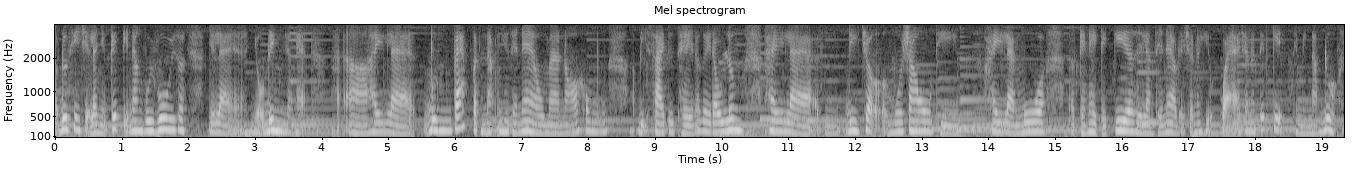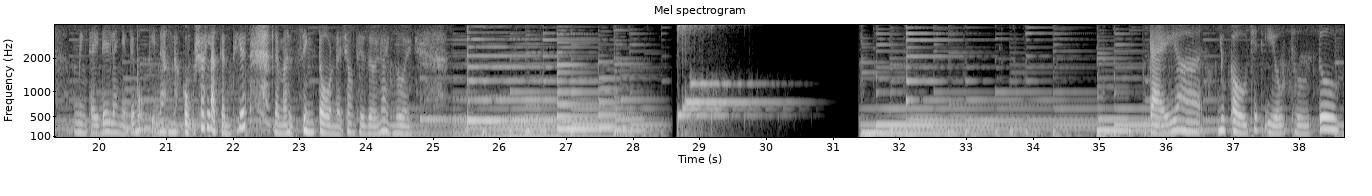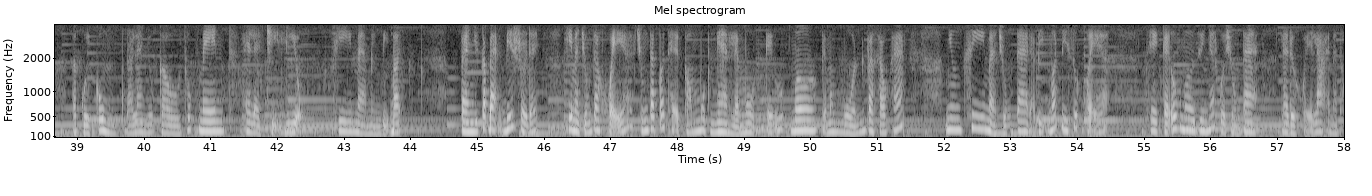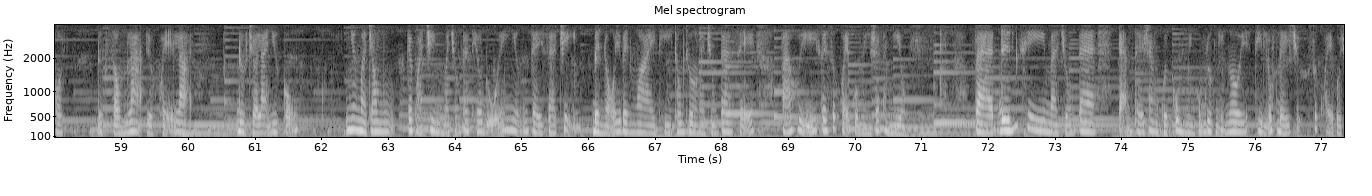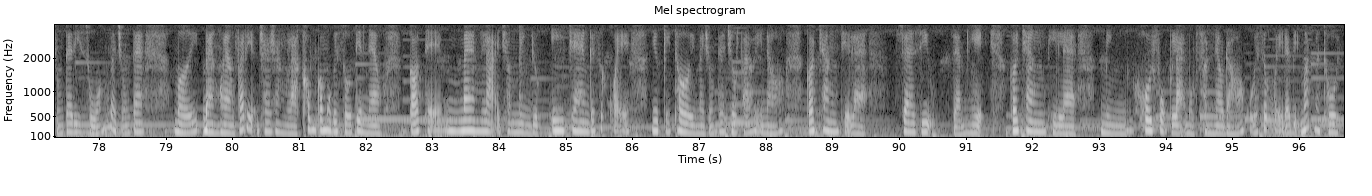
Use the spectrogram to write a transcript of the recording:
uh, đôi khi chỉ là những cái kỹ năng vui vui thôi như là nhổ đinh chẳng hạn uh, hay là bưng vác vật nặng như thế nào mà nó không bị sai tư thế nó gây đau lưng hay là ừ, đi chợ mua rau thì hay là mua ờ, cái này cái kia thì làm thế nào để cho nó hiệu quả cho nó tiết kiệm thì mình nắm được. Mình thấy đây là những cái bộ kỹ năng nó cũng rất là cần thiết để mà sinh tồn ở trong thế giới loài người. Cái uh, nhu cầu thiết yếu thứ tư và cuối cùng đó là nhu cầu thuốc men hay là trị liệu khi mà mình bị bệnh. Và như các bạn biết rồi đấy, khi mà chúng ta khỏe, chúng ta có thể có một ngàn lẻ một cái ước mơ, cái mong muốn và khao khát. Nhưng khi mà chúng ta đã bị mất đi sức khỏe thì cái ước mơ duy nhất của chúng ta là được khỏe lại mà thôi, được sống lại, được khỏe lại, được trở lại như cũ. Nhưng mà trong cái quá trình mà chúng ta theo đuổi những cái giá trị bền nổi bên ngoài thì thông thường là chúng ta sẽ phá hủy cái sức khỏe của mình rất là nhiều và đến khi mà chúng ta cảm thấy rằng cuối cùng mình cũng được nghỉ ngơi thì lúc đấy sức khỏe của chúng ta đi xuống và chúng ta mới bàng hoàng phát hiện ra rằng là không có một cái số tiền nào có thể mang lại cho mình được y chang cái sức khỏe như cái thời mà chúng ta chưa phá hủy nó. Có chăng chỉ là xoa dịu, giảm nhẹ, có chăng thì là mình khôi phục lại một phần nào đó của cái sức khỏe đã bị mất mà thôi.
